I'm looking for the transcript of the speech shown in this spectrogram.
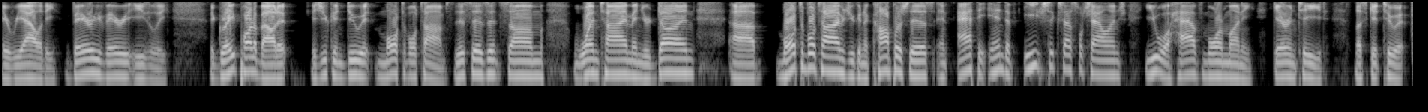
a reality very, very easily. The great part about it is you can do it multiple times. This isn't some one time and you're done. Uh, multiple times you can accomplish this, and at the end of each successful challenge, you will have more money, guaranteed. Let's get to it.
